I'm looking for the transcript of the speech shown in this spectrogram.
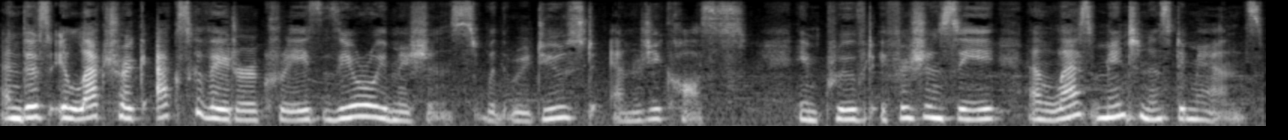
And this electric excavator creates zero emissions with reduced energy costs, improved efficiency, and less maintenance demands.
